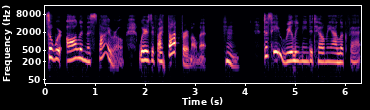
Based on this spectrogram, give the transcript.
So we're all in the spiral. Whereas if I thought for a moment, hmm, does he really mean to tell me I look fat?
